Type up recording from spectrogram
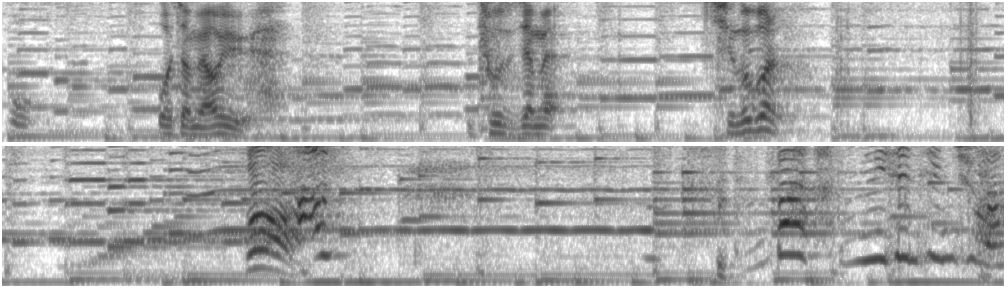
我我叫苗宇，初次见面，请多关照。爸，爸，你先进去吧。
